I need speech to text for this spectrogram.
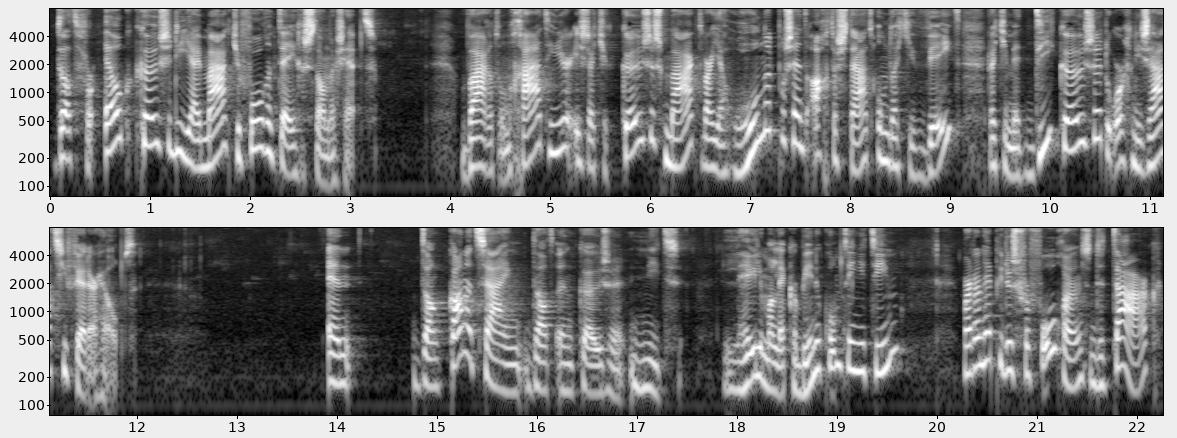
dat voor elke keuze die jij maakt, je voor- en tegenstanders hebt. Waar het om gaat hier is dat je keuzes maakt waar je 100% achter staat, omdat je weet dat je met die keuze de organisatie verder helpt. En dan kan het zijn dat een keuze niet helemaal lekker binnenkomt in je team. Maar dan heb je dus vervolgens de taak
